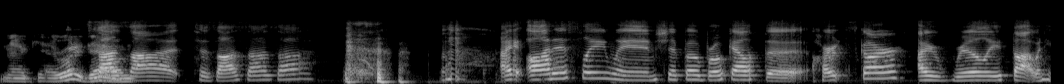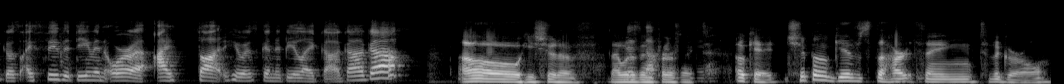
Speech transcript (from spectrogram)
No, I can't. I wrote it down. Zaza to zazaza. I honestly, when Shippo broke out the heart scar, I really thought when he goes, I see the demon aura, I thought he was going to be like, ga ga ga. oh, he should have. That would have been perfect. Okay, Shippo gives the heart thing to the girl,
